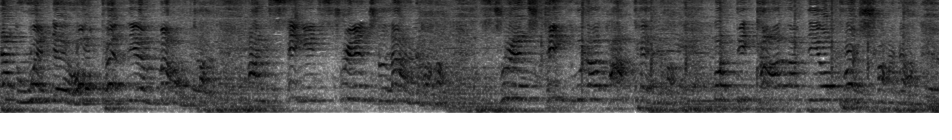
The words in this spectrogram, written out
that when they open their mouth uh, and sing in strange land, uh, strange things would have happened. Uh, but because of the oppression,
